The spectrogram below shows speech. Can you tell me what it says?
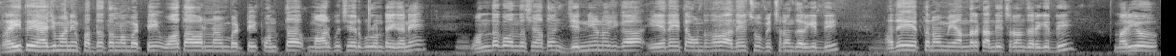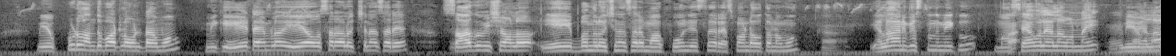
రైతు యాజమాన్య పద్ధతులను బట్టి వాతావరణం బట్టి కొంత మార్పు చేర్పులు ఉంటాయి కానీ వందకు వంద శాతం జెన్యున్గా ఏదైతే ఉండదో అదే చూపించడం జరిగిద్ది. అదే ఇత్తనం మీ అందరికి అందించడం జరిగిద్ది. మరియు మేము ఎప్పుడు అందుబాటులో ఉంటాము. మీకు ఏ టైంలో ఏ అవసరాలు వచ్చినా సరే సాగు విషయంలో ఏ ఇబ్బందులు వచ్చినా సరే మాకు ఫోన్ చేస్తే రెస్పాండ్ అవుతున్నాము. ఎలా అనిపిస్తుంది మీకు? మా సేవలు ఎలా ఉన్నాయి? మేము ఎలా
